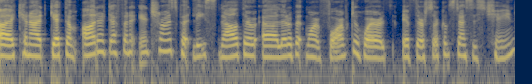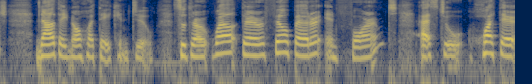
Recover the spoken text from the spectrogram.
I cannot get them on a definite insurance, but at least now they're a little bit more informed to where if their circumstances change, now they know what they can do. So they're well, they feel better informed as to what their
